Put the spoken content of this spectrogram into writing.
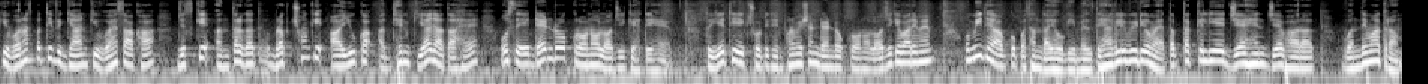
कि वनस्पति विज्ञान की वह शाखा जिसके अंतर्गत वृक्षों की आयु का अध्ययन किया जाता है, उसे डेंड्रोक्रोनोलॉजी कहते हैं। तो ये थी एक छोटी सी इन्फॉर्मेशन डेंडोक्रोनोलॉजी के बारे में। उम्मीद है आपको पसंद आई होगी। मिलते हैं अगली वीडियो में। तब तक के लिए जय हिंद, जय भारत, वंदे मातरम।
